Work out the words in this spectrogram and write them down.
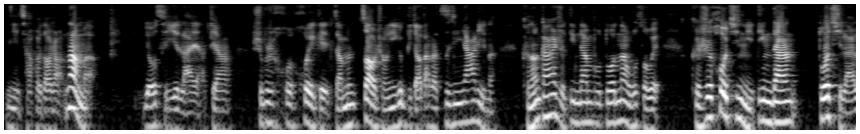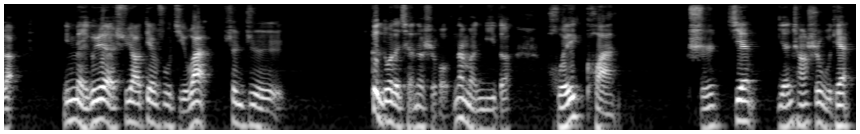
你才会到账。那么由此一来呀，这样。是不是会会给咱们造成一个比较大的资金压力呢？可能刚开始订单不多，那无所谓。可是后期你订单多起来了，你每个月需要垫付几万甚至更多的钱的时候，那么你的回款时间延长十五天，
